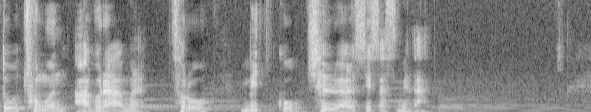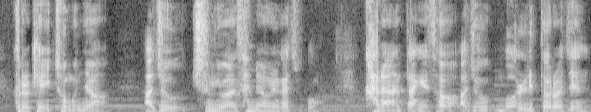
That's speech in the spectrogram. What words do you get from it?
또 종은 아브라함을 서로 믿고 신뢰할 수 있었습니다. 그렇게 이 종은요, 아주 중요한 사명을 가지고 가나안 땅에서 아주 멀리 떨어진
